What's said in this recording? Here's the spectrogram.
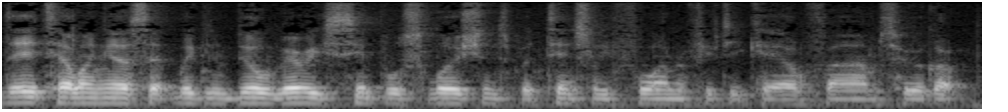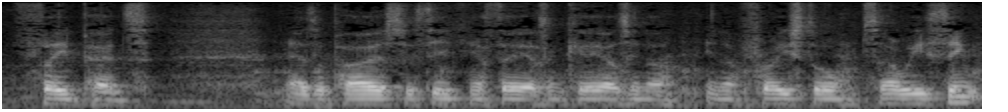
they're telling us that we can build very simple solutions, potentially 450 cow farms who have got feed pads, as opposed to thinking a thousand cows in a in a free stall. So we think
